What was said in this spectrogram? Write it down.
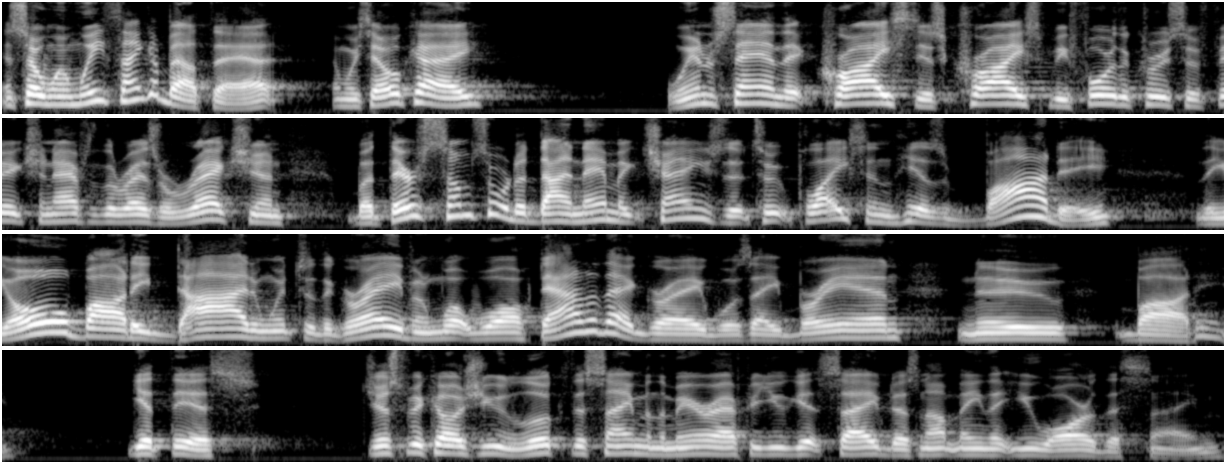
And so when we think about that, and we say, okay, we understand that Christ is Christ before the crucifixion, after the resurrection, but there's some sort of dynamic change that took place in his body. The old body died and went to the grave, and what walked out of that grave was a brand new body. Get this just because you look the same in the mirror after you get saved does not mean that you are the same.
